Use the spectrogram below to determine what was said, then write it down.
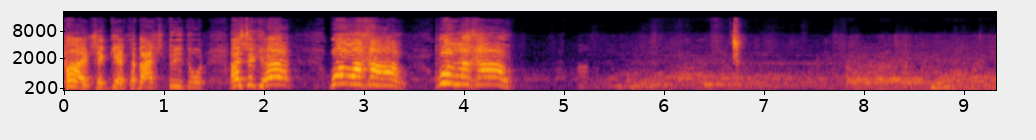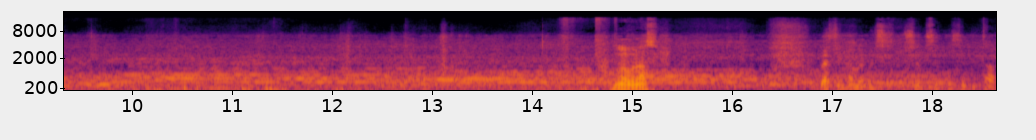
هاي شقيتها بعد إيش تريدون اشقها والله غار والله غار. No, u nas... Westingham, das ist jetzt die Tat.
